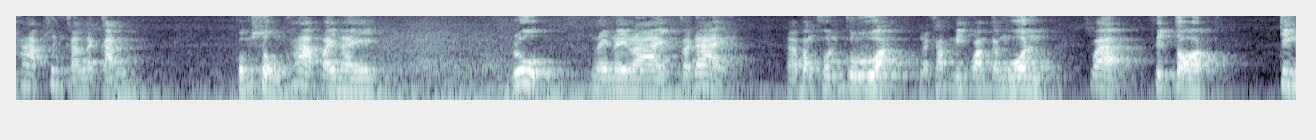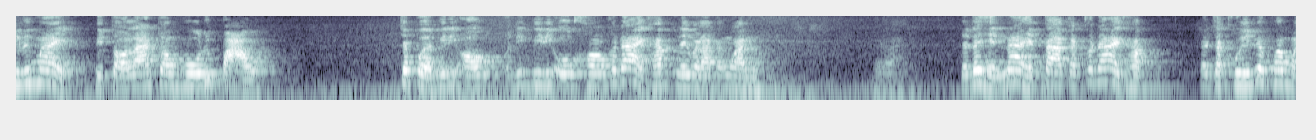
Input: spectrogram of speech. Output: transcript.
ภาพซึ่งกันและกัน ผมส่งภาพไปในรูป ในในไลน์ก็ได้นะบางคนกลัวนะครับมีความกังวลว่าติดต่อจริงหรือไม่ ติดต่อร้านจองโฮหรือเปล่า จะเปิดวิดีโอวิดีโอคอลก็ได้ครับ ในเวลากลางวัน จะได้เห็นหน้าเห็นตากันก็ได้ครับจะคุยเรื่องผ้าไหม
